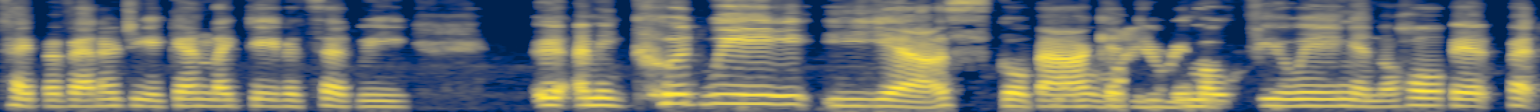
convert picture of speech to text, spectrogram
type of energy. Again, like David said, we uh, I mean, could we? Yes, go back and do remote viewing and the whole bit. But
